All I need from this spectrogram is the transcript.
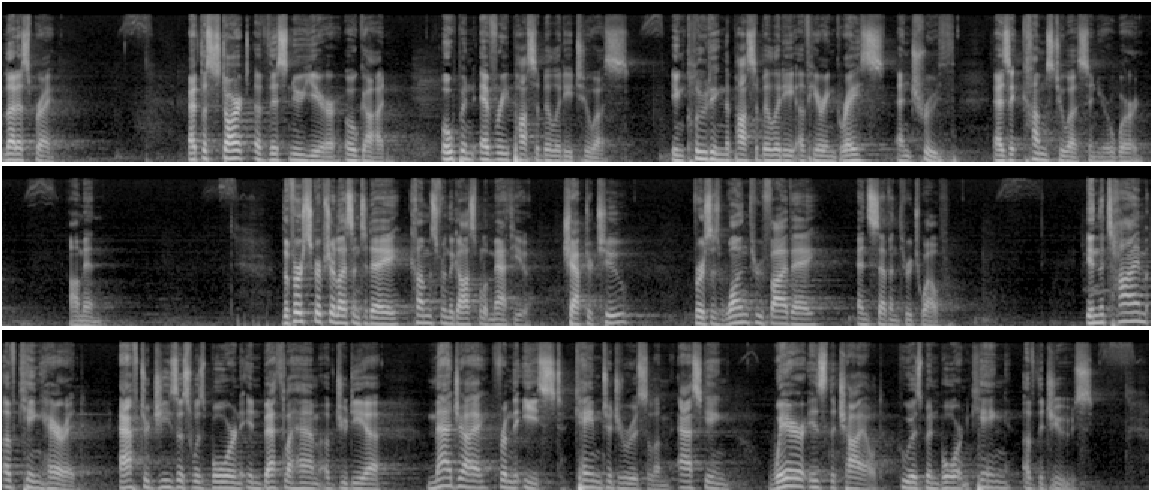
Let us pray. At the start of this new year, O God, open every possibility to us, including the possibility of hearing grace and truth as it comes to us in your word. Amen. The first scripture lesson today comes from the Gospel of Matthew, chapter 2, verses 1 through 5a and 7 through 12. In the time of King Herod, after Jesus was born in Bethlehem of Judea, Magi from the east came to Jerusalem, asking, Where is the child who has been born King of the Jews?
